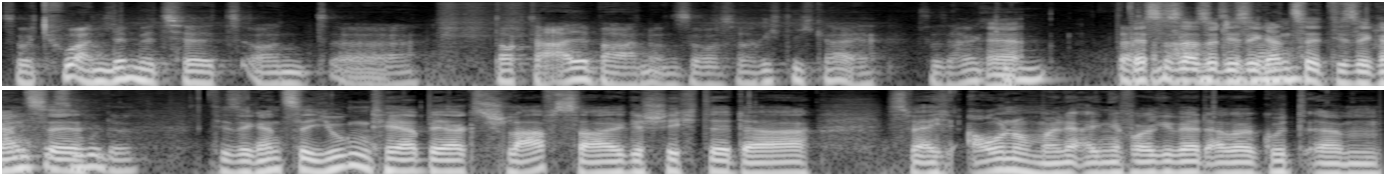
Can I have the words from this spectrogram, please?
So Tour Unlimited und äh, Dr. Alban und so. Das war richtig geil. So, da ja. das ist also diese ganze, diese ganze, diese ganze Jugendherbergs-Schlafsaal-Geschichte, da, das wäre eigentlich auch noch mal eine eigene Folge wert, aber gut, ähm,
